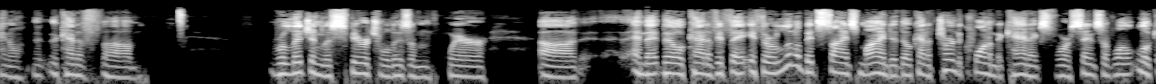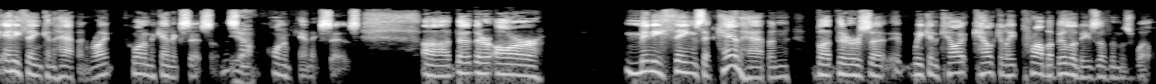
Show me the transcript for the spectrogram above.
you know the, the kind of um, religionless spiritualism where uh, and that they'll kind of if they if they're a little bit science minded they'll kind of turn to quantum mechanics for a sense of well look anything can happen right? Quantum mechanics says so. That's yeah. not what quantum mechanics says. Uh, there, there are many things that can happen but there's a, we can cal- calculate probabilities of them as well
